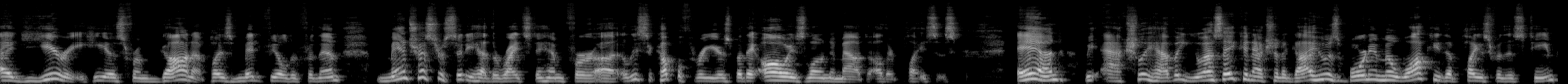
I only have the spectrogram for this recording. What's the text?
Agyiri. He is from Ghana, plays midfielder for them. Manchester City had the rights to him for uh, at least a couple, three years, but they always loaned him out to other places. And we actually have a USA connection, a guy who was born in Milwaukee that plays for this team,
